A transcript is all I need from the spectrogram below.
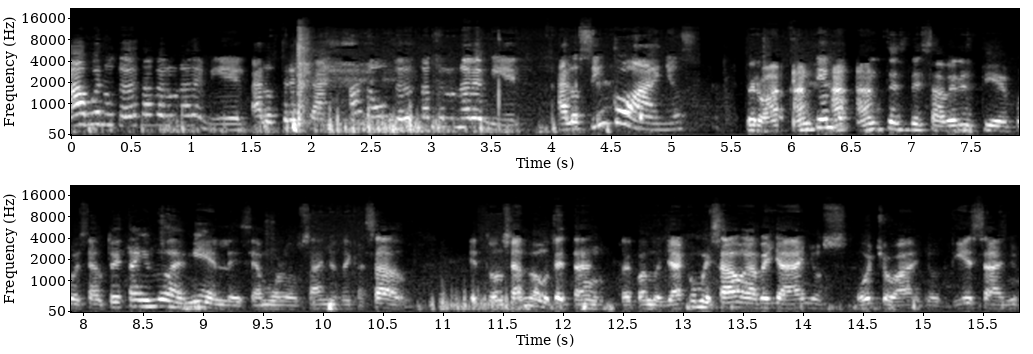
Ah, bueno, ustedes están de luna de miel. A los tres años. Ah, no, ustedes están de luna de miel. A los cinco años. Pero a- an- Entiendo. a- antes de saber el tiempo, o sea, ustedes están en luna de miel, le decíamos los años de casado. Entonces, ah, no, ustedes están, cuando ya comenzaban a ver ya años, ocho años, diez años,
